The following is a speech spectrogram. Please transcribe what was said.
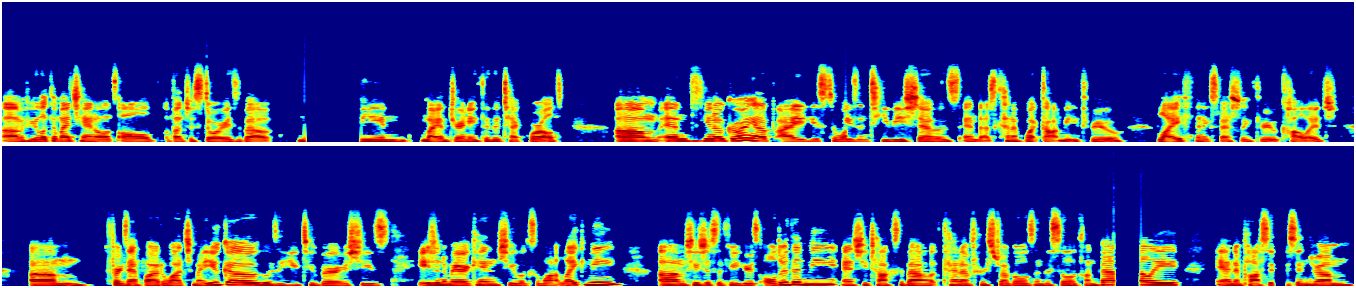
Um, if you look at my channel, it's all a bunch of stories about me and my journey through the tech world. Um, and you know, growing up, I used to watch these in TV shows, and that's kind of what got me through life, and especially through college. Um, for example, I would watch Mayuko, who's a YouTuber. She's Asian American. She looks a lot like me. Um, she's just a few years older than me, and she talks about kind of her struggles in the Silicon Valley and imposter syndrome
